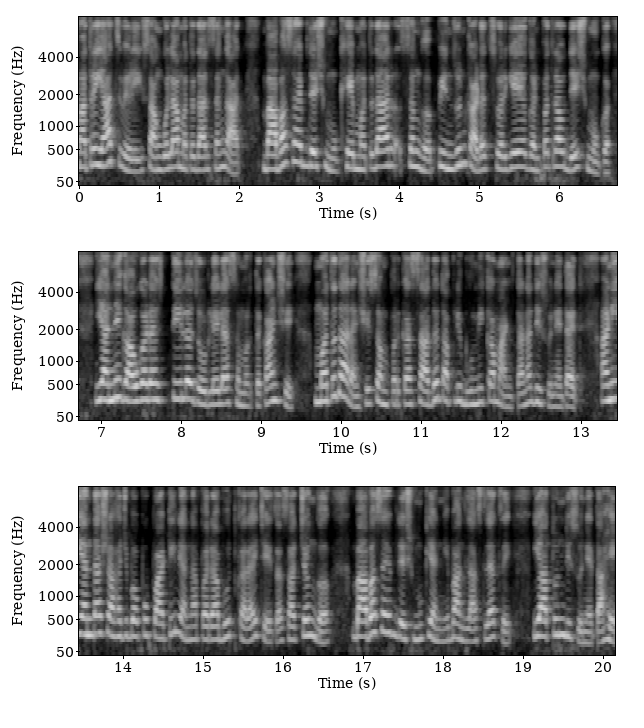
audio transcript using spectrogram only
मात्र याच वेळी सांगोला मतदारसंघात बाबासाहेब देशमुख हे मतदारसंघ पिंजून काढत स्वर्गीय गणपतराव देशमुख यांनी गावगाड्यातील जोडलेल्या समर्थकांशी मतदारांशी संपर्क साधत आपली भूमिका मांडताना दिसून येत आहेत. आणि यंदा शहाजीबापू पाटील यांना पराभूत करायचेच असा चंग बाबासाहेब देशमुख यांनी बांधला असल्याचे यातून दिसून येत आहे.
